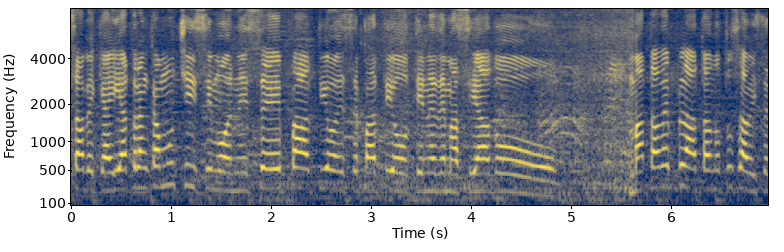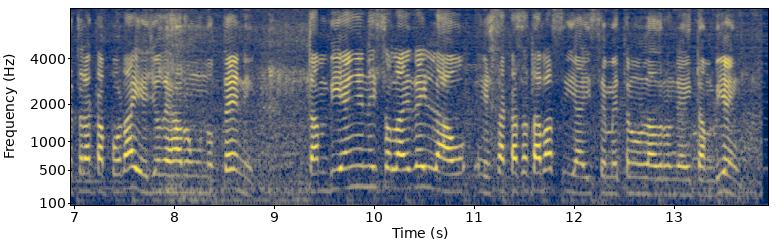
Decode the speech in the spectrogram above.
Sabe que ahí atranca muchísimo en ese patio, ese patio tiene demasiado mata de plátano, tú sabes, y se traca por ahí, ellos dejaron unos tenis. También en el solar del lado, esa casa está vacía y se meten los ladrones ahí también.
